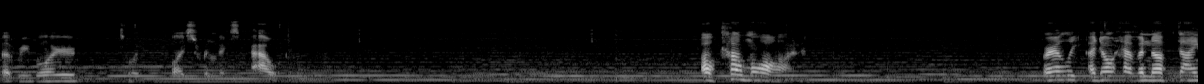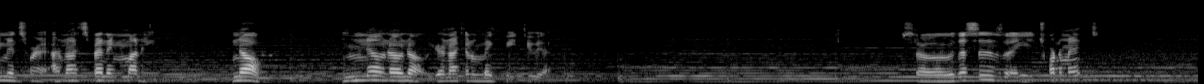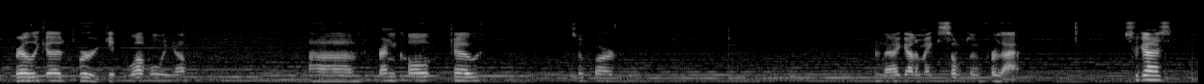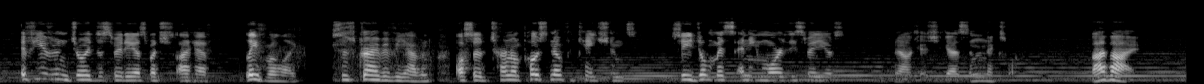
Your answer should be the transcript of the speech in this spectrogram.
but reward to applies for the next hour. Oh, come on. Really? I don't have enough diamonds for it. I'm not spending money. No. No, no, no. You're not gonna make me do that. So, this is a tournament. Really good for get leveling up. Uh, friend code so far. And I gotta make something for that. So guys, if you've enjoyed this video as much as I have, leave a like. Subscribe if you haven't. Also, turn on post notifications so you don't miss any more of these videos. And I'll catch you guys in the next one. Bye-bye.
